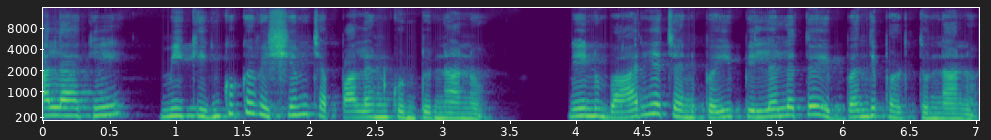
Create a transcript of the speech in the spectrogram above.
అలాగే మీకు ఇంకొక విషయం చెప్పాలనుకుంటున్నాను. నేను భార్య చనిపోయి పిల్లలతో ఇబ్బంది పడుతున్నాను.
